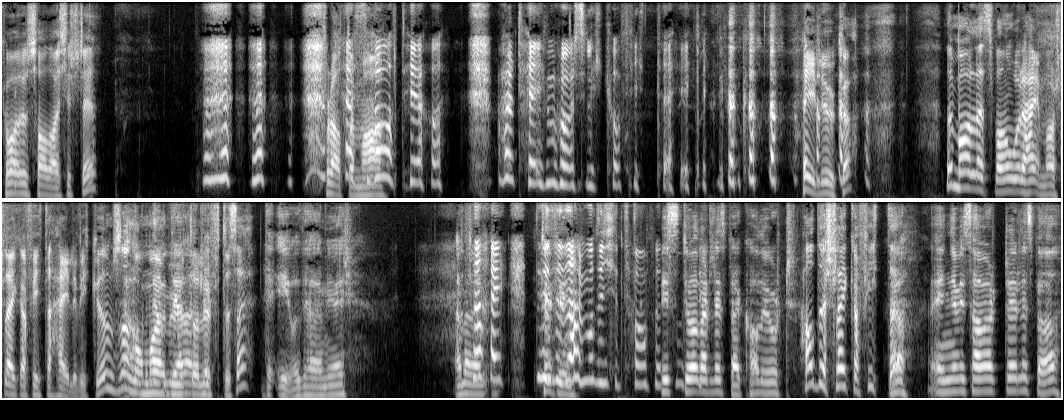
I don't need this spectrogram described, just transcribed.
Hva var det du sa da, Kirsti? For at de Jeg sa at de har vært hjemme og slikka fitte hele uka. hele uka. De har lesbene vært hjemme og sleika fitte hele uka, så nå må de ut det- og lufte seg. Det er jo det de gjør. Mener, Nei, du, det der må du ikke ta med. hvis du hadde vært lesbe, hva hadde du gjort? Hadde sleika fitte. Ja, Enn hvis jeg hadde vært eh, lesbe, da?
